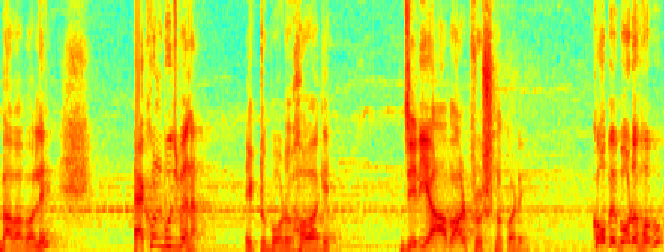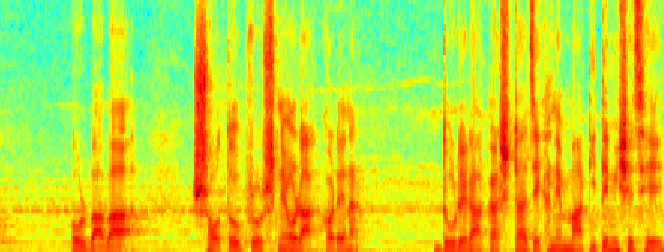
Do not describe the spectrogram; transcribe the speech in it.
বাবা বলে, এখন বুঝবে না, একটু বড় হও আগে। জেরি আবার প্রশ্ন করে, কবে বড় হব? ওর বাবা শত প্রশ্নেও রাগ করে না। দূরের আকাশটা যেখানে মাটিতে মিশেছে,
